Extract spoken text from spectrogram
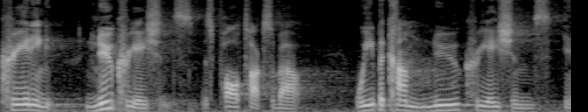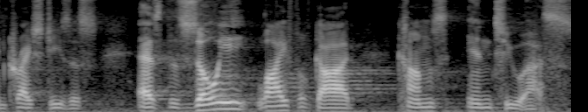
creating new creations, as Paul talks about. We become new creations in Christ Jesus as the Zoe life of God comes into us.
